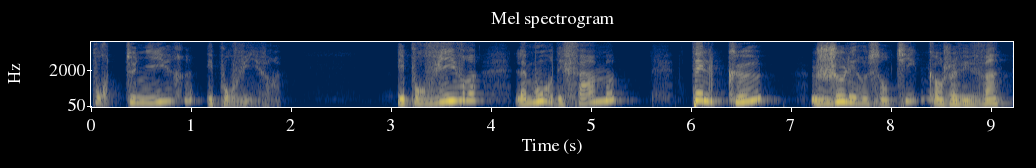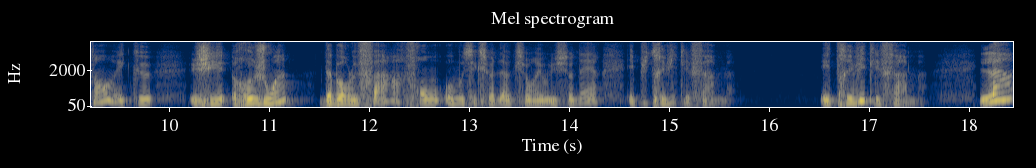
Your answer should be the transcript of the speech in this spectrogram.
pour tenir et pour vivre. Et pour vivre l'amour des femmes tel que je l'ai ressenti quand j'avais 20 ans et que j'ai rejoint d'abord le phare, Front homosexuel d'action révolutionnaire, et puis très vite les femmes. Et très vite les femmes. Là,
